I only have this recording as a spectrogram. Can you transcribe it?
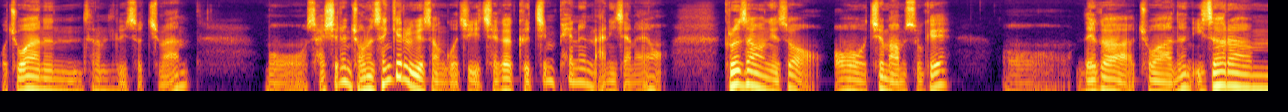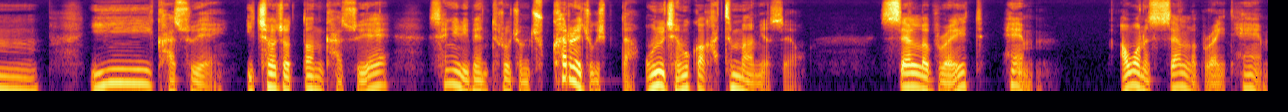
뭐 좋아하는 사람들도 있었지만 뭐 사실은 저는 생계를 위해서 한 거지 제가 그 찐팬은 아니잖아요. 그런 상황에서 어, 제 마음속에 어, 내가 좋아하는 이 사람 이 가수의 잊혀졌던 가수의 생일 이벤트로 좀 축하를 해주고 싶다. 오늘 제목과 같은 마음이었어요. Celebrate him. I want to celebrate him.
